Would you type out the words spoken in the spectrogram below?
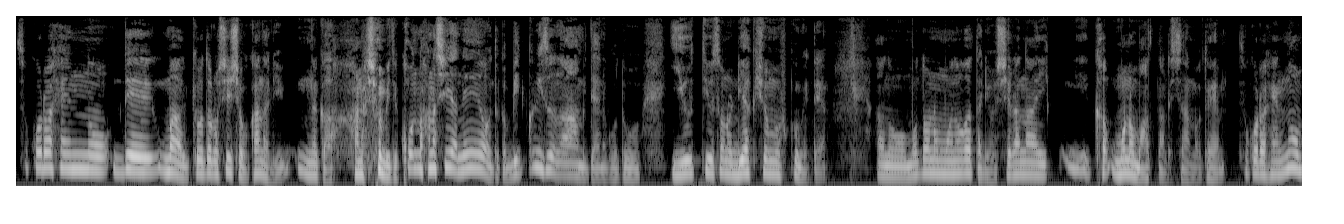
そこら辺の、で、まあ、京太郎師匠かなり、なんか話を見て、こんな話じゃねえよとかびっくりするなみたいなことを言うっていうそのリアクションも含めて、あの、元の物語を知らないものもあったりしたので、そこら辺の、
